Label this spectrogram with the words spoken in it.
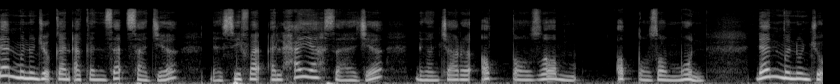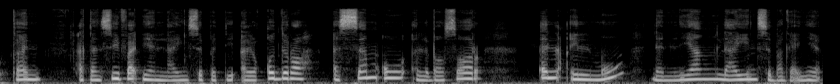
dan menunjukkan akan zat saja dan sifat al-hayah sahaja dengan cara at-tazam at-tazammun dan menunjukkan akan sifat yang lain seperti al-qudrah, as-sam'u, al-basar, al-ilmu dan yang lain sebagainya.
